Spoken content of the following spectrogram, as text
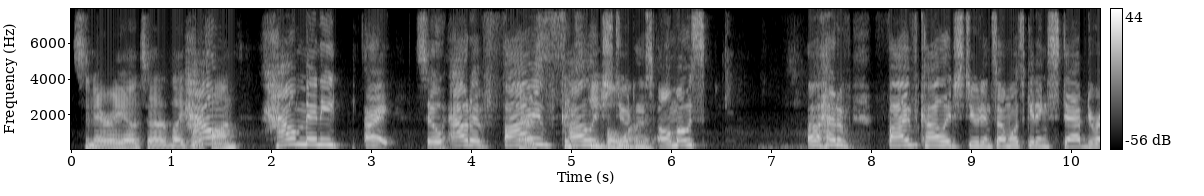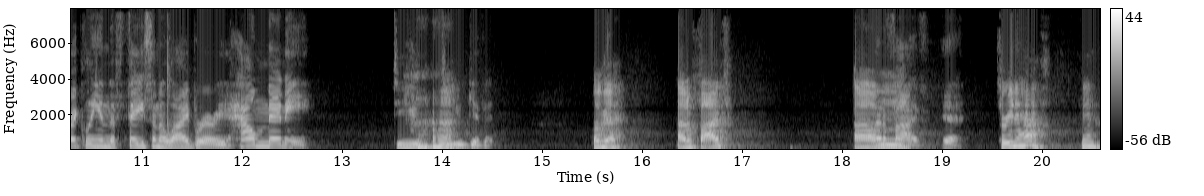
scenario to like riff on. how many? All right. So out of five college students, almost oh, out of five college students, almost getting stabbed directly in the face in a library, how many do you do you give it? Okay, out of five. Um, Out of five, yeah. three and a half. Yeah,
